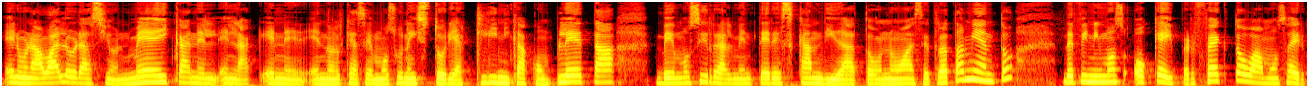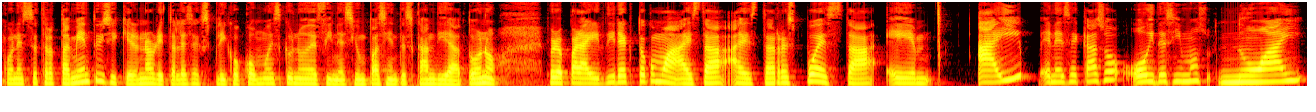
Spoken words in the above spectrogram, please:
en una valoración médica, en el, en, la, en, el, en el que hacemos una historia clínica completa, vemos si realmente eres candidato o no a ese tratamiento, definimos, ok, perfecto, vamos a ir con este tratamiento y si quieren ahorita les explico cómo es que uno define si un paciente es candidato o no. Pero para ir directo como a esta, a esta respuesta, eh, ahí, en ese caso, hoy decimos, no hay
